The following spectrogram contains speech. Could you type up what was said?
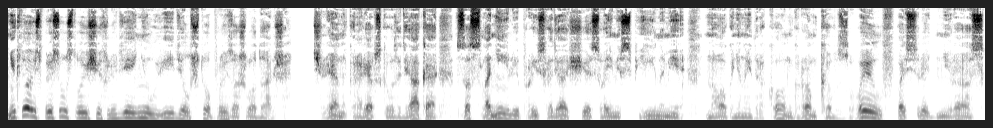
Никто из присутствующих людей не увидел, что произошло дальше. Члены королевского зодиака заслонили происходящее своими спинами, но огненный дракон громко взвыл в последний раз,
